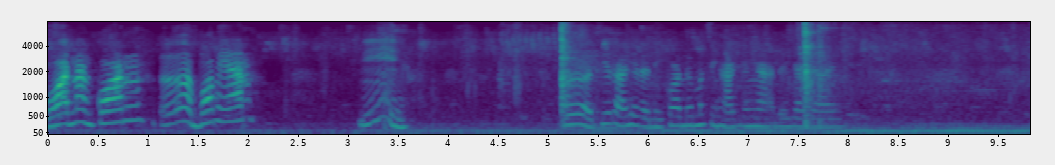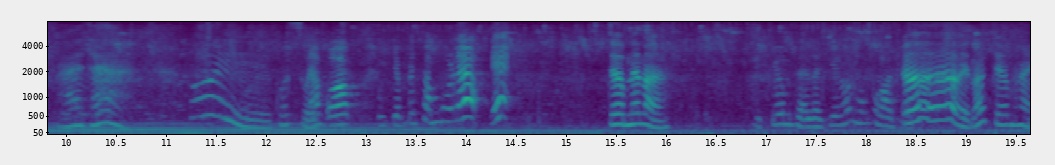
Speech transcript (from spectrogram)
ก่อนนั่นก่อน เออบอแมนนี่ ออที่เราเห็นอันนี้ก่อนเด้อมันสิหักยังไงเด้อยายยายไปจ้าเฮ้ยคนสวยน้ำออกกูจะไปทำบุญแล้วเด็กเจิมนั่นเหรอเจิมใส่ละเจิมมันก่อนเออแล้วเจิมให้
